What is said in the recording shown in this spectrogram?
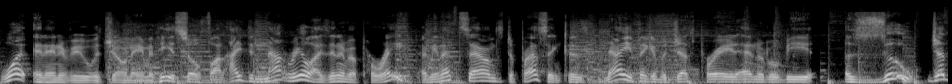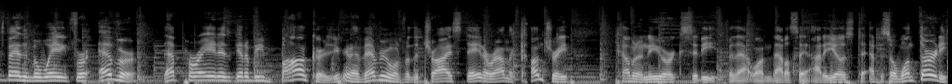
what an interview with Joe Namath. He is so fun. I did not realize they didn't have a parade. I mean, that sounds depressing because now you think of a Jets parade and it'll be a zoo. Jets fans have been waiting forever. That parade is going to be bonkers. You're going to have everyone from the tri state around the country coming to New York City for that one. That'll say adios to episode 130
